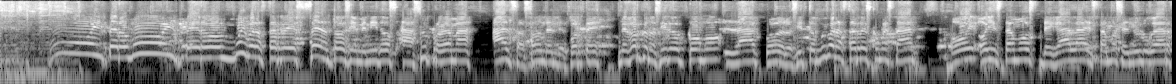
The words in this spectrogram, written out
mi Muy, pero muy, pero muy buenas tardes. Sean todos bienvenidos a su programa Al Sazón del Deporte, mejor conocido como La Cueva del Osito. Muy buenas tardes, ¿cómo están? Hoy, hoy estamos de gala, estamos en un lugar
